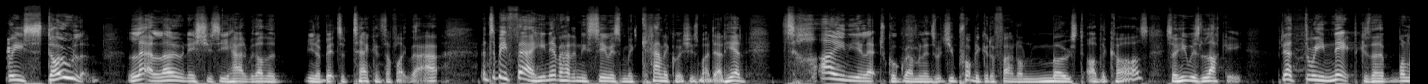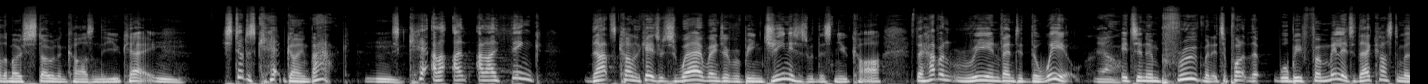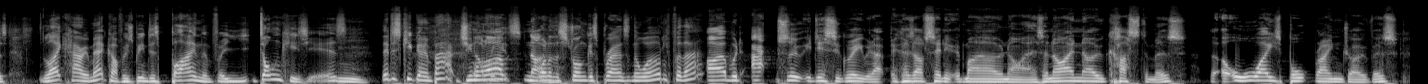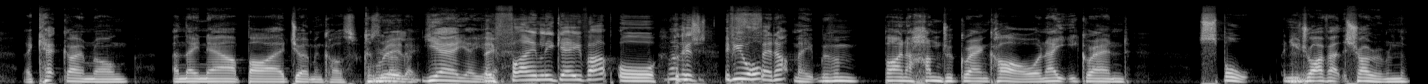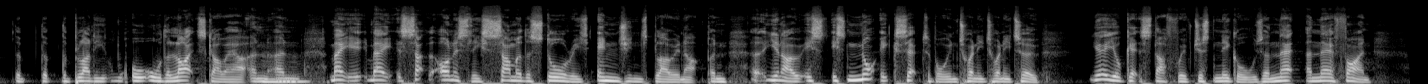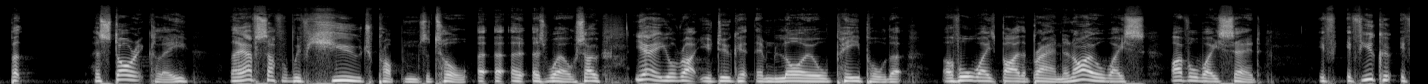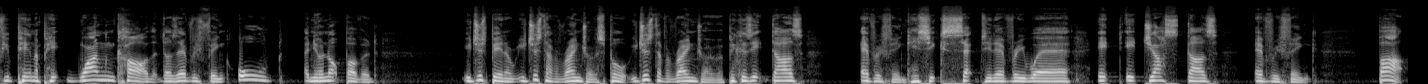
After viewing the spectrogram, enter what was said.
He's stolen, let alone issues he had with other you know bits of tech and stuff like that. And to be fair, he never had any serious mechanical issues. My dad, he had tiny electrical gremlins, which you probably could have found on most other cars. So he was lucky. But he had three nicked because they're one of the most stolen cars in the UK. Hmm. He still just kept going back. Hmm. Just kept, and, I, and, and I think that's kind of the case, which is where Range Rover have been geniuses with this new car. They haven't reinvented the wheel. Yeah. It's an improvement. It's a product that will be familiar to their customers, like Harry Metcalf, who's been just buying them for donkey's years. Hmm. They just keep going back. Do you not Well, think I'm- it's no. one of the strongest brands in the world for that? I would absolutely disagree with that because I've seen it with my own eyes, and I know customers that are always bought Range Rovers. They kept going wrong, and they now buy German cars they don't Really? Yeah, yeah, yeah. They finally gave up, or Well, they're because just if you all, fed up, mate, with them buying a hundred grand car or an eighty grand sport, and you drive out the showroom and the the, the, the bloody all, all the lights go out, and and mate, it, mate, it's, so- honestly, some of the stories, engines blowing up, and uh, you know, it's it's not acceptable in 2022. Yeah, you'll get stuff with just niggles, and that and they're fine, but historically they have suffered with huge problems at all uh, uh, as well. So yeah, you're right. You do get them loyal people that of always buy the brand, and I always, I've always said, if if you could, if you're going to pick one car that does everything, all, and you're not bothered, you just being a, you just have a Range Rover Sport. You just have a Range Rover because it does everything. It's accepted everywhere. It it just does everything. But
